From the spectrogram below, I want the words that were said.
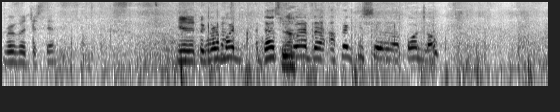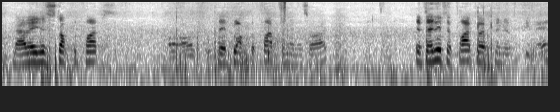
river just there. Yeah, that big What river. about does No. flood uh, affect this uh, pond no? No, they just stop the pipes. They block the pipe and then it's alright. If they left the pipe open, it would be bad.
